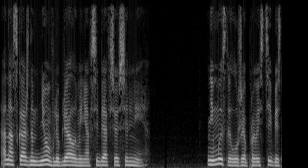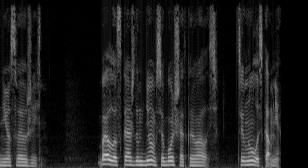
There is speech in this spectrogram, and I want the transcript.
Она с каждым днем влюбляла меня в себя все сильнее. Не мыслил уже провести без нее свою жизнь. Белла с каждым днем все больше открывалась тянулась ко мне.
